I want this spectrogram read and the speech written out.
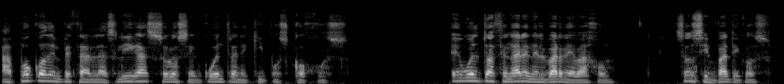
A poco de empezar las ligas solo se encuentran equipos cojos. He vuelto a cenar en el bar de abajo. Son simpáticos.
